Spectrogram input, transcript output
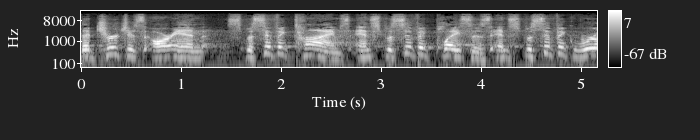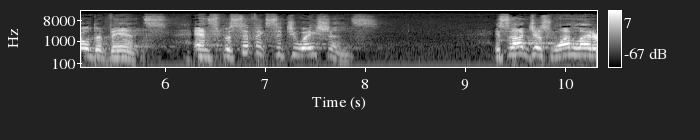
that churches are in specific times and specific places and specific world events and specific situations. It's not just one letter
